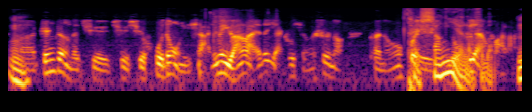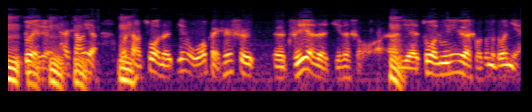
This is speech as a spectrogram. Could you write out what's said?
呃，真正的去去去互动一下，因为原来的演出形式呢，可能会商业了，变化了。嗯，对对，太商业。我想做的，因为我本身是呃职业的吉他手，呃，也做录音乐手这么多年。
